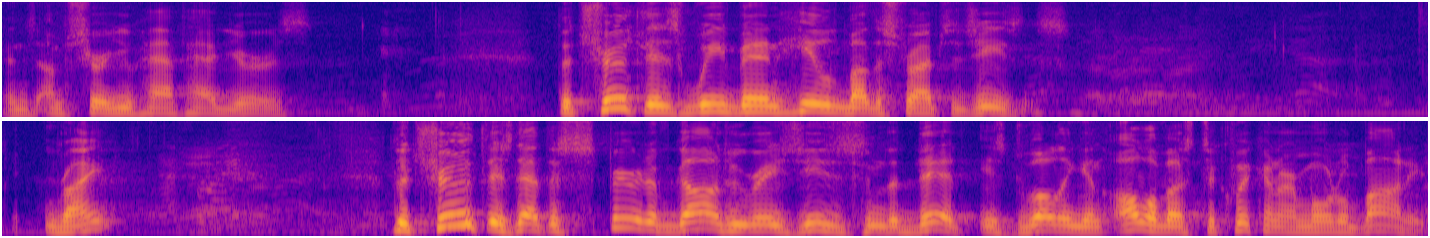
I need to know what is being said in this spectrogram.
and I'm sure you have had yours. The truth is, we've been healed by the stripes of Jesus. Right? The truth is that the Spirit of God who raised Jesus from the dead is dwelling in all of us to quicken our mortal bodies.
